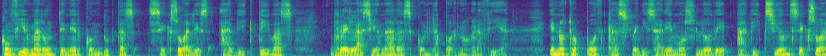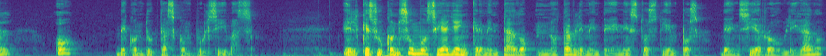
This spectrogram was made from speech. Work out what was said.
confirmaron tener conductas sexuales adictivas relacionadas con la pornografía, en otro podcast revisaremos lo de adicción sexual o de conductas compulsivas. El que su consumo se haya incrementado notablemente en estos tiempos de encierro obligado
